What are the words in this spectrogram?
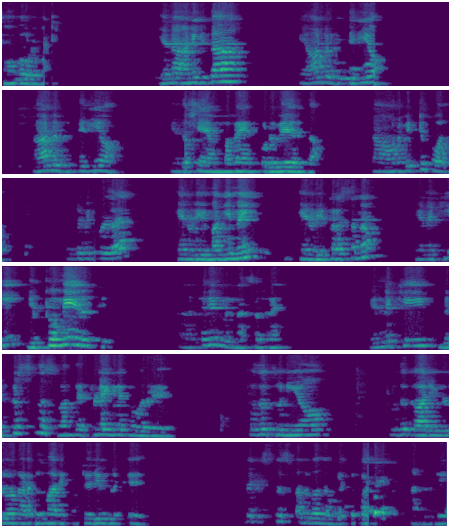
தொங்க விட மாட்டேன். ஏன்னா அன்னைக்குதான் என் ஆண்டுக்கு தெரியும். ஆண்டுக்கு தெரியும். இந்த வருஷம் என் மகன் என் கூடவே இருந்தான். நான் அவனை விட்டு போதேன் இந்த வீட்டுக்குள்ள என்னுடைய மகிமை என்னுடைய பிரசனம் எனக்கு எப்பவுமே இருக்கு. தெரியும் நான் சொல்றேன்? இன்னைக்கு இந்த கிறிஸ்துமஸ் வந்து பிள்ளைங்களுக்கு ஒரு புது துணியோ புது காரியங்களோ நடந்த மாதிரி இருக்கும் பெரியவங்களுக்கு இந்த கிறிஸ்துமஸ் பண்ணும்போது அவங்களுக்கு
